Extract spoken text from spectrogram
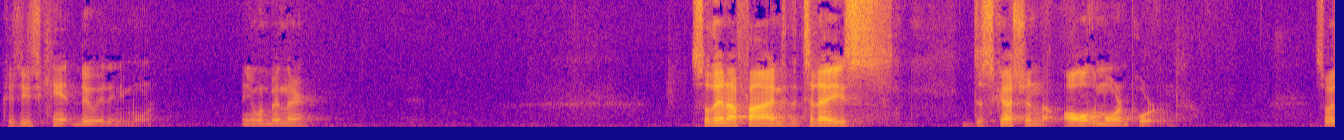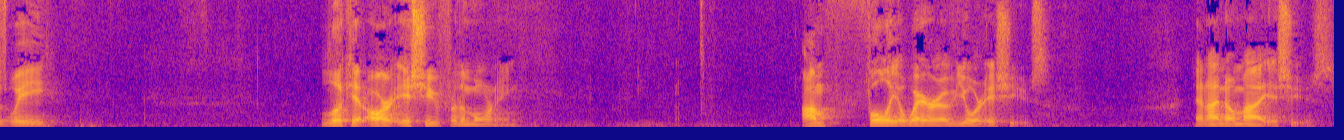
because you just can't do it anymore. Anyone been there? So then I find that today's discussion all the more important. So as we look at our issue for the morning, I'm fully aware of your issues, and I know my issues.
